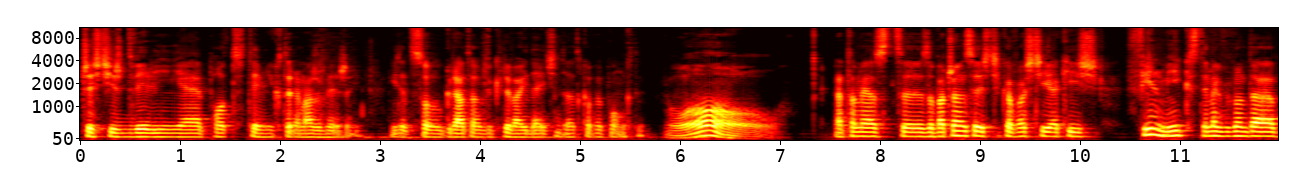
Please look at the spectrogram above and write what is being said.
czyścisz dwie linie pod tymi, które masz wyżej. I to co gra to wykrywa i daje ci dodatkowe punkty. Wow. Natomiast e, zobaczyłem sobie z ciekawości jakiś filmik z tym, jak wygląda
